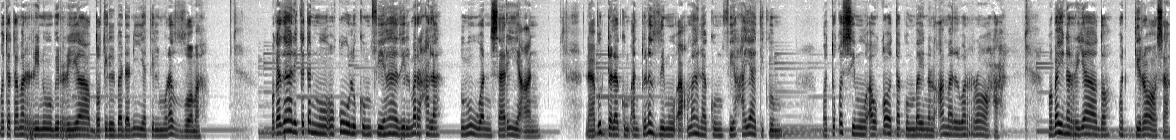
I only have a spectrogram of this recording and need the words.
wa tatamarrinu birriyadatil badaniyatil munazzamah. Wa kadzalika tanmu uqulukum fi hadhil marhalah نموا سريعا لا بد لكم أن تنظموا أعمالكم في حياتكم وتقسموا أوقاتكم بين العمل والراحة وبين الرياضة والدراسة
